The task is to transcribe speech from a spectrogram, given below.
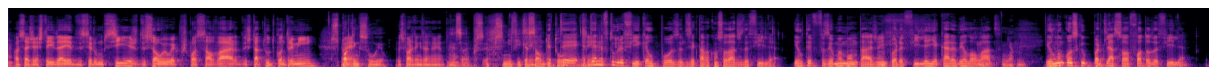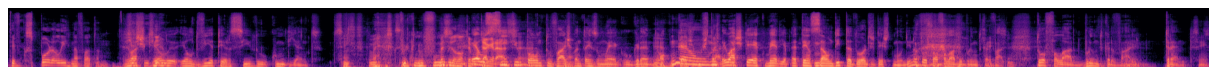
Ou seja, esta ideia de ser o Messias, de só eu é que vos posso salvar, de estar tudo contra mim. Sporting não é? sou eu. O Sporting, exatamente. Essa, a personificação do todo. Até, Sim. até na fotografia que ele pôs a dizer que estava com saudades da filha, ele teve que fazer uma montagem e pôr a filha e a cara dele ao lado. Não. Ele não conseguiu partilhar só a foto da filha, teve que se pôr ali na foto. Eu acho que ele, ele devia ter sido comediante. Sim, também acho que sim. Porque no fundo Mas não tem é o muita graça. sítio para onde tu vais quando tens um ego grande Yeah. ou que queres Não, mostrar. mas- Eu acho que é a comédia. Atenção, ditadores deste mundo. E não estou só a falar do Bruno de Carvalho. Estou a falar de Bruno de Carvalho, Trump, Sim.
